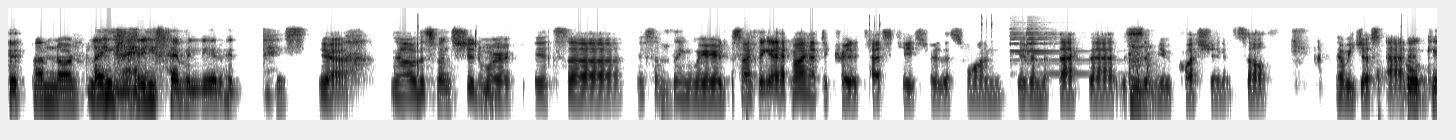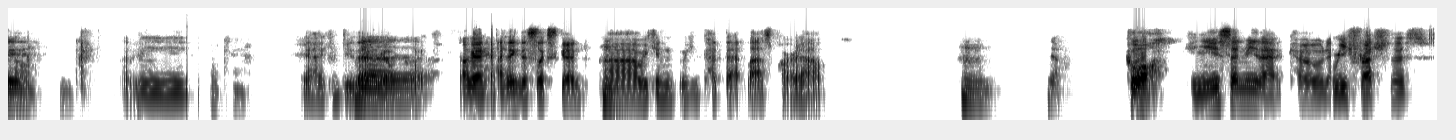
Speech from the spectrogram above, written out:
I'm not like very familiar with this. Yeah. No, this one should hmm. work. It's uh, it's hmm. something weird. So I think I might have to create a test case for this one, given the fact that this is a new question itself that we just added. Okay. So let me. Okay. Yeah, I can do that yeah. real quick. Okay, I think this looks good. Hmm. Uh, we can we can cut that last part out. Hmm. Yeah. Cool. Can you send me that code? Refresh this.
